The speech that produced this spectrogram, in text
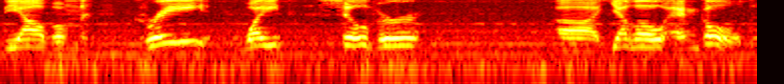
the album Gray, White, Silver, uh, Yellow, and Gold.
